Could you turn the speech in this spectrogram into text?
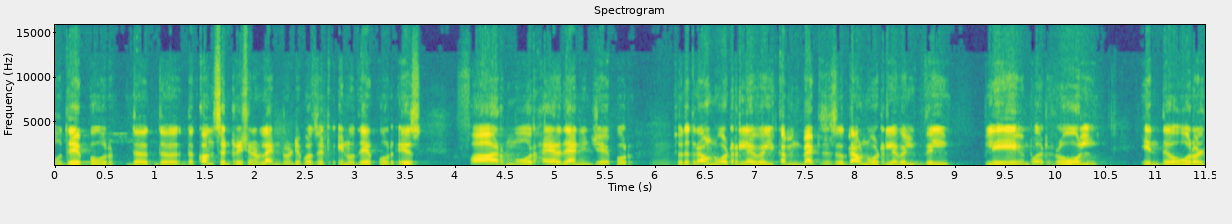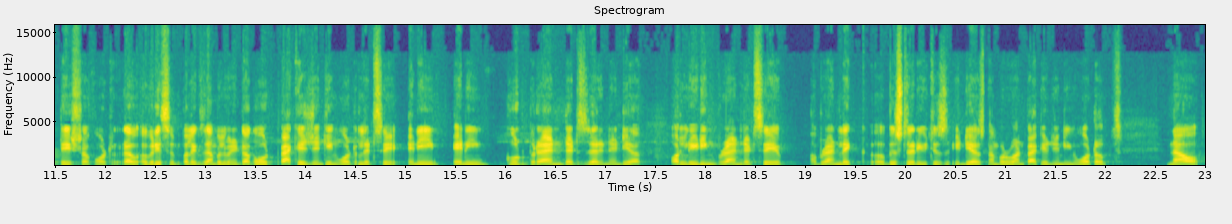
Udaipur the the concentration of limestone deposit in Udaipur is far more higher than in Jaipur. Mm. So the groundwater level, coming back to this, the groundwater level will play a role in the overall taste of water. A, a very simple example: when you talk about packaged drinking water, let's say any any good brand that's there in India or leading brand, let's say a brand like uh, which is India's number one packaged drinking water. Now,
